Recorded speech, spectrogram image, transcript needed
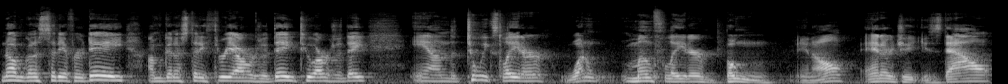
no, I'm to study every day. I'm to study three hours a day, two hours a day. And two weeks later, one month later, boom, you know, energy is down.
